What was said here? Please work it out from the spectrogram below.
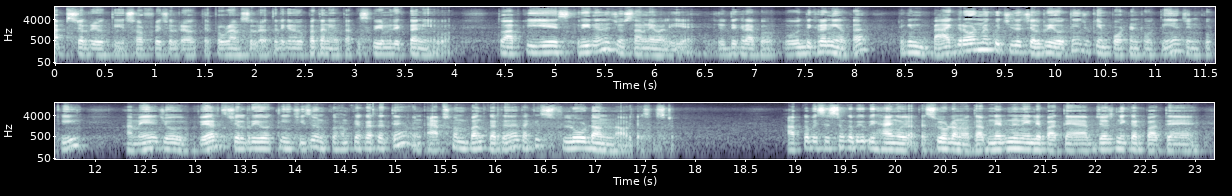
ऐप्स चल रही होती है सॉफ्टवेयर चल रहे होते हैं प्रोग्राम्स चल रहे होते हैं, लेकिन वो पता नहीं होता स्क्रीन में दिखता नहीं है वो। तो आपकी ये स्क्रीन है ना जो सामने वाली है, जो दिख रहा है आपको, वो दिख रहा नहीं होता, लेकिन बैकग्राउंड में कुछ चीज़ें चल रही होती हैं जो कि इंपॉर्टेंट होती हैं, जिनको कि हमें जो व्यर्थ चल रही होती हैं चीज़ें, उनको हम क्या कर देते हैं, उन ऐप्स को हम बंद कर देते हैं ताकि स्लो डाउन ना हो जाए सिस्टम आपका भी सिस्टम कभी कभी हैंग हो जाता है स्लो डाउन होता है, आप निर्णय नहीं ले पाते हैं, आप जज नहीं कर पाते हैं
